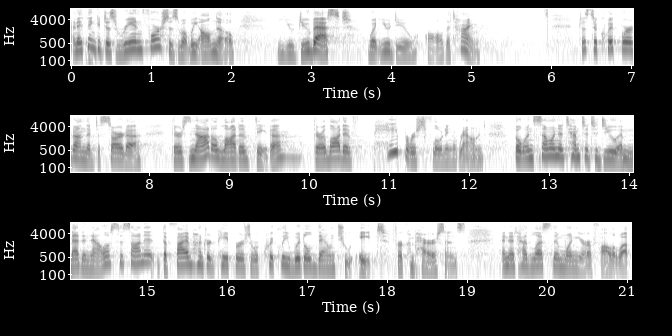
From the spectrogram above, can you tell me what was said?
And I think it just reinforces what we all know. You do best what you do all the time. Just a quick word on the Desarda. There's not a lot of data there are a lot of papers floating around, but when someone attempted to do a meta-analysis on it, the 500 papers were quickly whittled down to eight for comparisons, and it had less than one year of follow-up.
